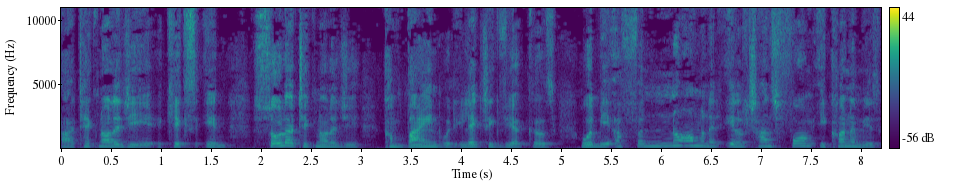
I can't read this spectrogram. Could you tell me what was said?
uh, technology kicks in, solar technology combined with electric vehicles will be a phenomenal. It'll transform economies.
